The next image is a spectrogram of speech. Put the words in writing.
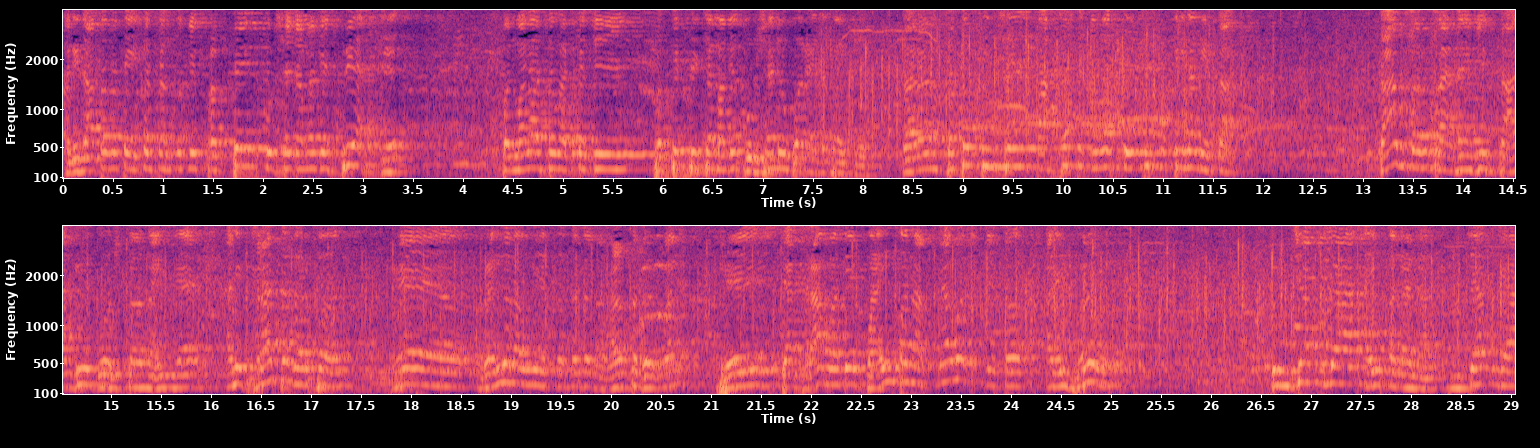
आणि जाता जाता एकच सांगतो की प्रत्येक पुरुषाच्या मागे स्त्री असते. पण मला असं वाटतं की प्रत्येक स्त्रीच्या मागे पुरुषाने उभं राहिलं पाहिजे. कारण सतत तीनशे पासष्ट दिवस एकही सुट्टी न घेता काम करत राहणं ही साधी गोष्ट नाही आहे आणि घराचं घरपण हे रंग लावून येत नसतं तर घराचं घरपण हे त्या घरामध्ये बाईपण असल्यावरच येतं. आणि म्हणून तुमच्यातल्या आईपणाला तुमच्यातल्या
